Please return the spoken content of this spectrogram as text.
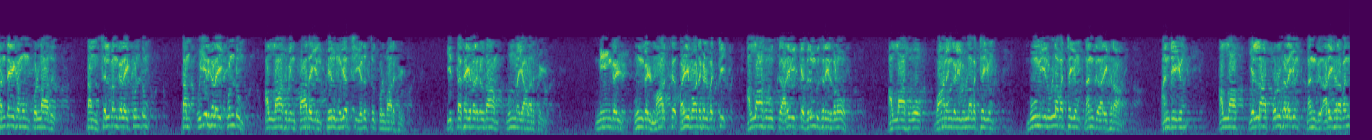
சந்தேகமும் கொள்ளாது. தம் செல்வங்களை கொண்டும் தம் உயிர்களை கொண்டும் அல்லாஹுவின் பாதையில் பெருமுயற்சி எடுத்துக் கொள்வார்கள். இத்தகையவர்கள்தாம் உண்மையாளர்கள். நீங்கள் உங்கள் மார்க்க வழிபாடுகள் பற்றி அல்லாஹுவுக்கு அறிவிக்க விரும்புகிறீர்களோ அல்லாஹுவோ வானங்களில் உள்ளவற்றையும் பூமியில் உள்ளவற்றையும் நன்கு அறிகிறான். அன்றியும் அல்லாஹ் எல்லா பொருள்களையும் நன்கு அறிகிறவன்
